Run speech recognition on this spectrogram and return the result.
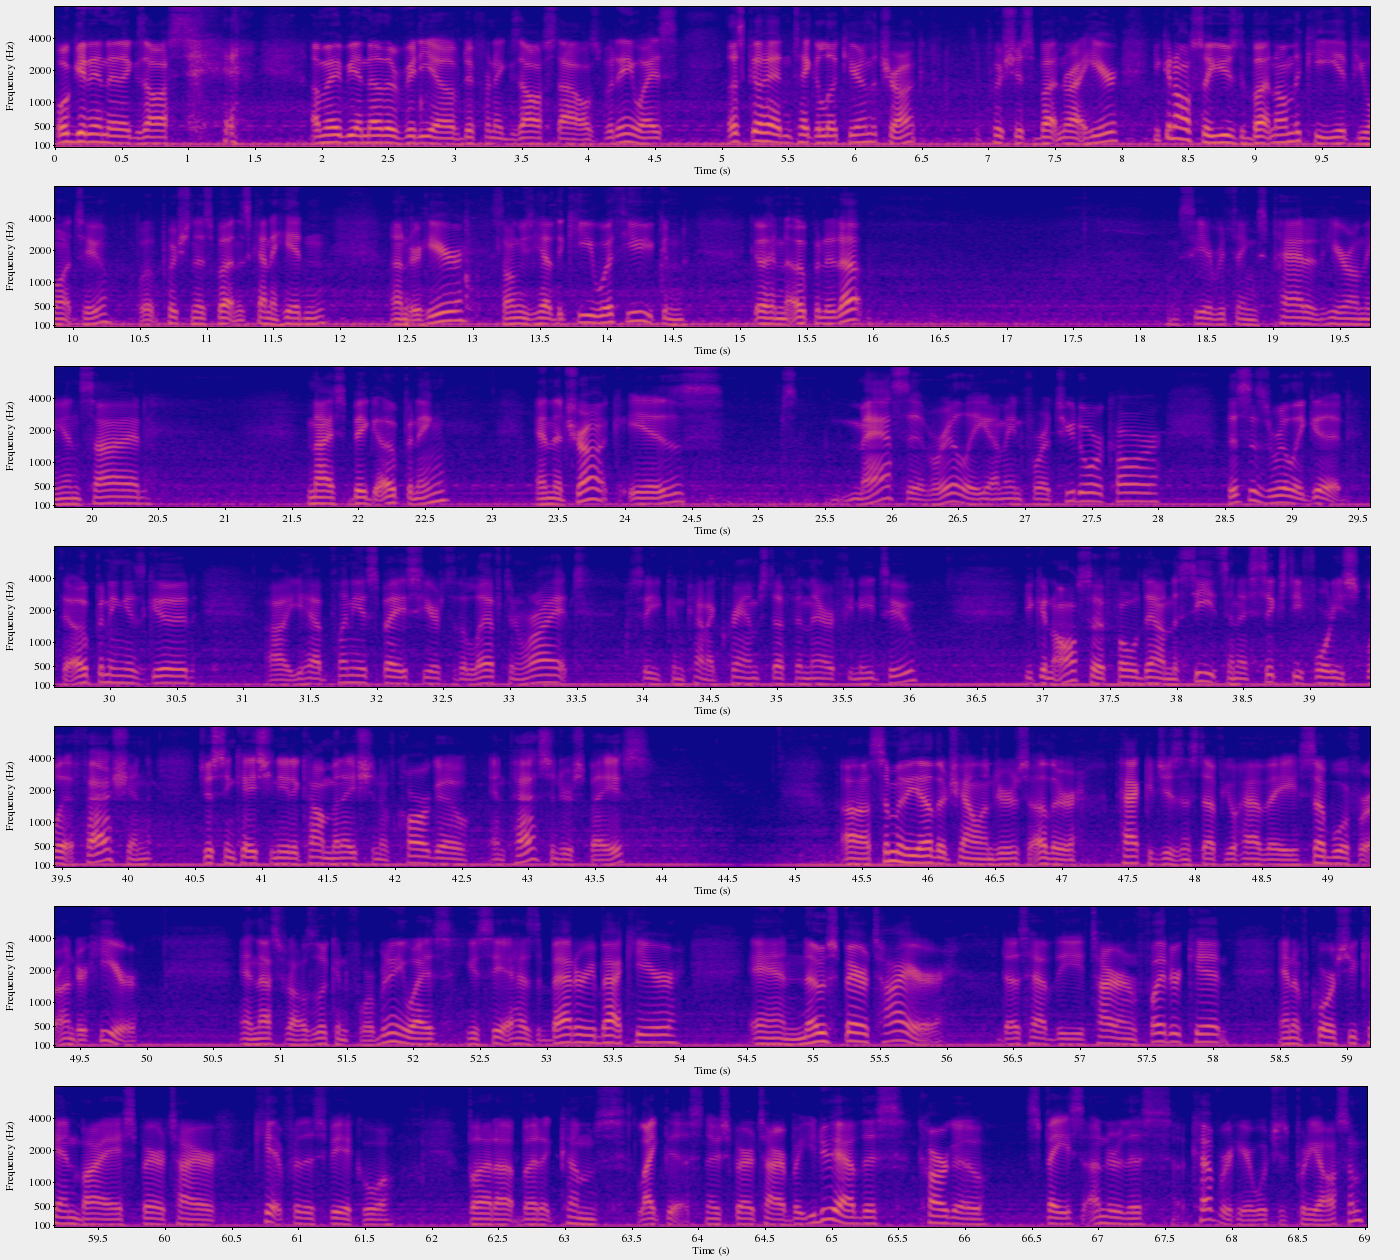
we'll get into the exhaust uh, maybe another video of different exhaust styles. But anyways, let's go ahead and take a look here in the trunk push this button right here. You can also use the button on the key if you want to but pushing this button is kind of hidden under here. As long as you have the key with you you can go ahead and open it up. You can see everything's padded here on the inside. Nice big opening. And the trunk is massive really. I mean for a two-door car this is really good. The opening is good. Uh, you have plenty of space here to the left and right so you can kind of cram stuff in there if you need to you can also fold down the seats in a 60-40 split fashion, just in case you need a combination of cargo and passenger space. Uh, some of the other Challengers, other packages and stuff, you'll have a subwoofer under here. And that's what I was looking for. But anyways, you can see it has the battery back here and no spare tire. It does have the tire inflator kit. And of course you can buy a spare tire kit for this vehicle. But, uh, but it comes like this, no spare tire. But you do have this cargo space under this cover here, which is pretty awesome.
